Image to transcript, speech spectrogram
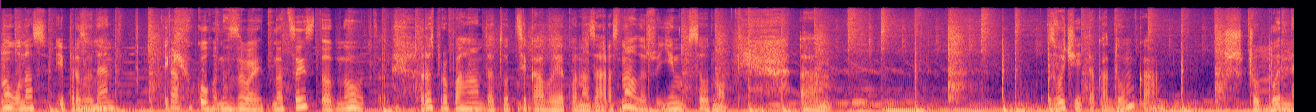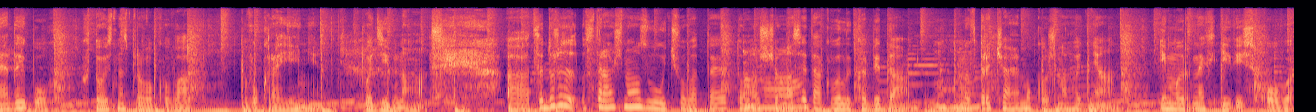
Ну, у нас і президент, який кого називають нацистом. Ну от розпропаганда тут цікаво, як вона зараз. Ну але ж їм все одно. Ем, звучить така думка, щоби, не дай Бог, хтось не спровокував в Україні подібного. Це дуже страшно озвучувати, тому Ага. що в нас і так велика біда. Ми втрачаємо кожного дня і мирних, і військових.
